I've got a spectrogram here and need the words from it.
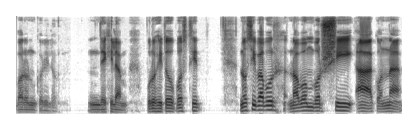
বরণ করিল। দেখিলাম পুরোহিত উপস্থিত নসিবাবুর নবমবর্ষী আ কন্যা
